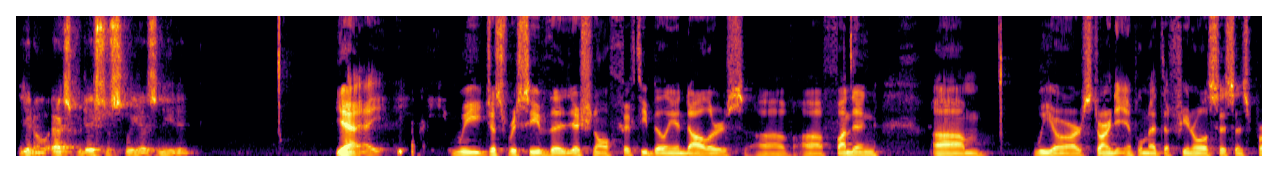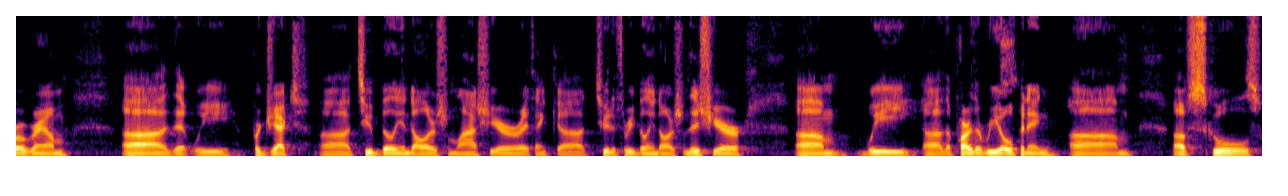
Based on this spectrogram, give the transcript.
you know, expeditiously as needed? Yeah, I, we just received the additional $50 billion of uh, funding. Um, we are starting to implement the funeral assistance program uh, that we project uh, $2 billion from last year, I think uh, 2 to $3 billion from this year. Um, we, uh, the part of the reopening um, of schools,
